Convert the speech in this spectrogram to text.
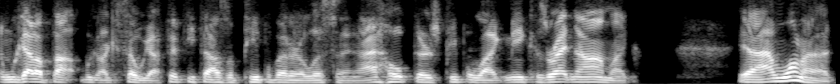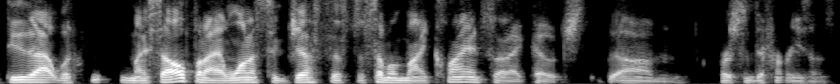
and we got about like I said, we got fifty thousand people that are listening. I hope there's people like me because right now I'm like, yeah, I want to do that with myself, and I want to suggest this to some of my clients that I coach um, for some different reasons.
